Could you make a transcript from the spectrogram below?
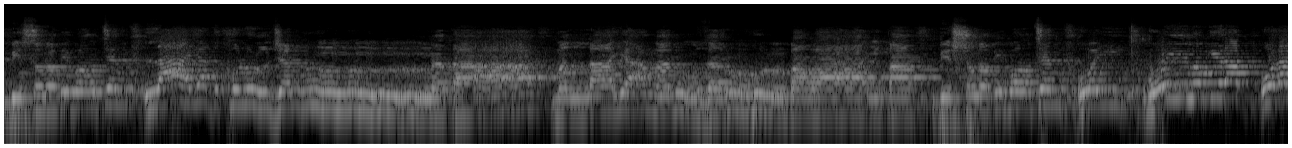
বিশ্বনবী বলছেন লায়াদ খুলুল জান্নাতা, মান লা বিশ্বনবী বলছেন, ওই ওই লোকেরা, ওরা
